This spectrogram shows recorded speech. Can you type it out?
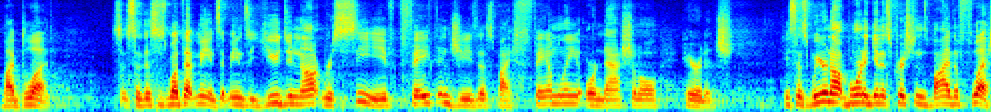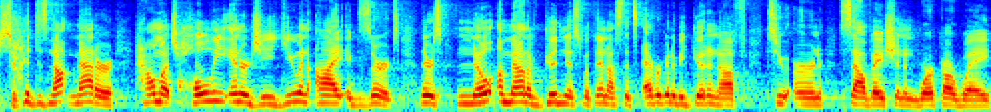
by blood. So, so, this is what that means it means that you do not receive faith in Jesus by family or national heritage. He says, We are not born again as Christians by the flesh. So it does not matter how much holy energy you and I exert. There's no amount of goodness within us that's ever going to be good enough to earn salvation and work our way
